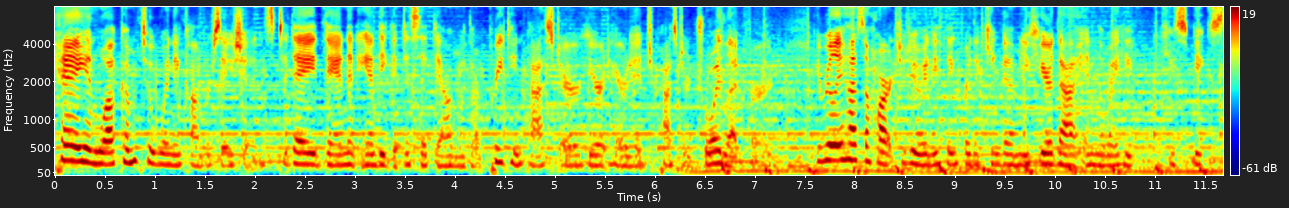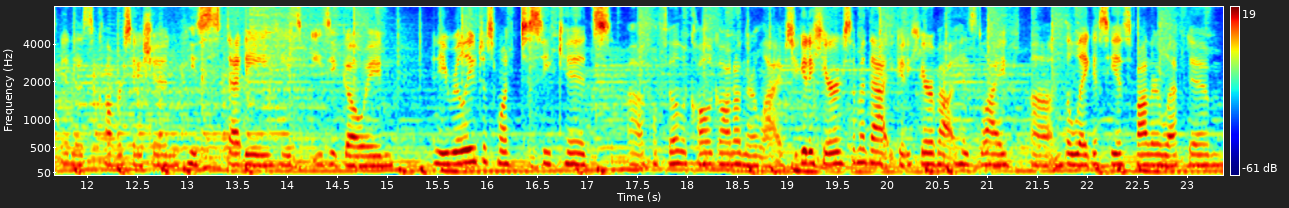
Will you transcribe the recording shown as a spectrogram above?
Hey, and welcome to Winning Conversations. Today, Dan and Andi get to sit down with our preteen pastor here at Heritage, Pastor Troy Ledford. He really has a heart to do anything for the kingdom. You hear that in the way he, he speaks in this conversation. He's steady, he's easygoing, and he really just wants to see kids uh, fulfill the call of God on their lives. You get to hear some of that. You get to hear about his life, um, the legacy his father left him.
